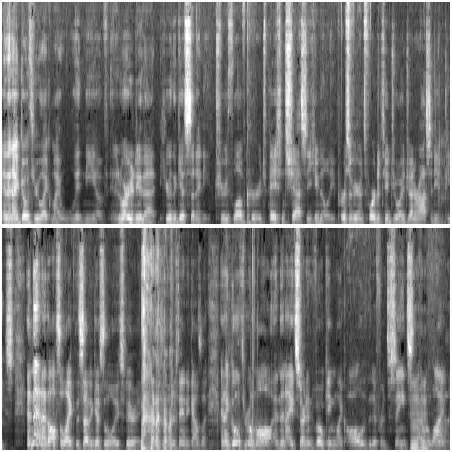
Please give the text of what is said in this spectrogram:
And then I go through like my litany of, and in order to do that, here are the gifts that I need truth, love, courage, patience, chastity, humility, perseverance, fortitude, joy, generosity, and peace. And then I'd also like the seven gifts of the Holy Spirit wisdom, understanding, counsel. And I go through them all, and then I start invoking like all of the different saints that I mm-hmm. rely on.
